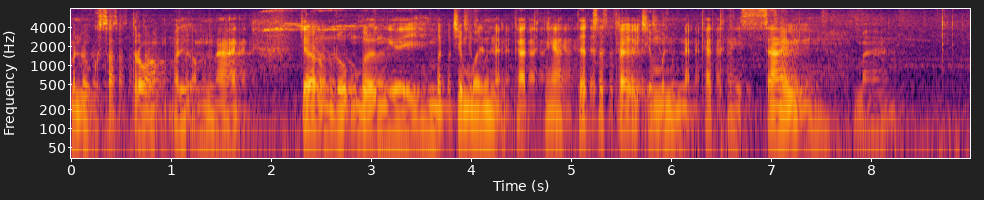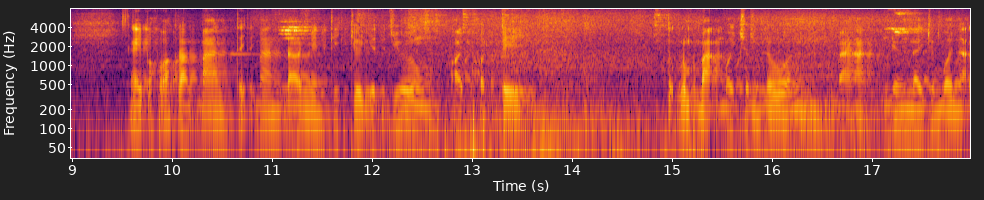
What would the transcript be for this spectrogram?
មនុស្សសត្វទ្របឬអំណាច ច្រើនរំលោភមើងងាយមិត្តជាមួយអ្នកកាត់ថ្ងៃអាទិត្យសត្រូវជាមួយអ្នកកាត់ថ្ងៃសៅរ៍បាទថ្ងៃប្រហោះគ្រាន់បានតិចបានដោយមានគេជួយយឹតយងឲ្យផុតពីទុកលំបាកមួយចំនួន បាទយើងនៅជាមួយអ្នក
